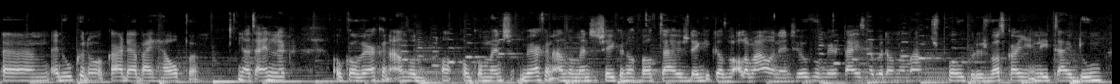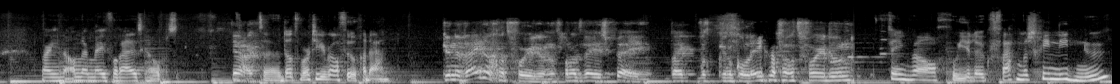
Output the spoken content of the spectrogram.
Ehm, en hoe kunnen we elkaar daarbij helpen. En uiteindelijk, ook al, werken een aantal, ook al mensen, werken een aantal mensen zeker nog wel thuis... denk ik dat we allemaal ineens heel veel meer tijd hebben dan normaal gesproken. Dus wat kan je in die tijd doen waar je een ander mee vooruit helpt? Ja. Dat, eh, dat wordt hier wel veel gedaan. Kunnen wij nog wat voor je doen van het WSP? Wij, wat kunnen collega's nog wat voor je doen? vind ik wel een goede, leuke vraag. Misschien niet nu,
